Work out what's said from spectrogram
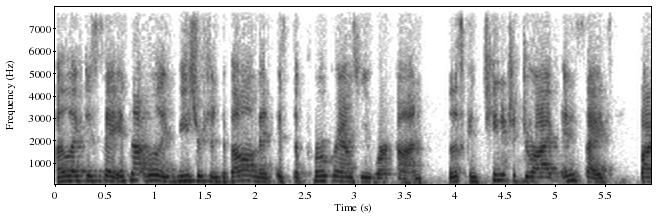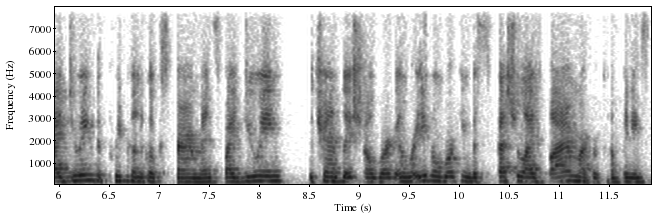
I like to say it's not really research and development, it's the programs we work on. Let's continue to drive insights by doing the preclinical experiments, by doing the translational work, and we're even working with specialized biomarker companies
